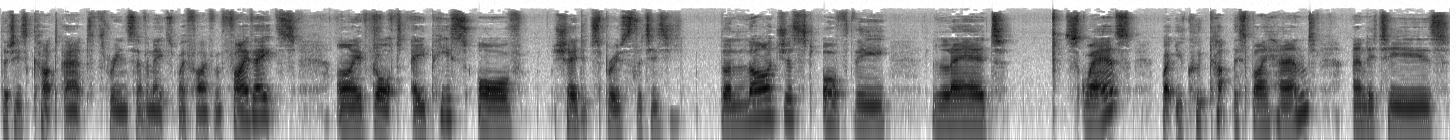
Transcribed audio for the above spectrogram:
that is cut at 3 and 7 eighths by 5 and 5 eighths. I've got a piece of shaded spruce that is the largest of the layered squares, but you could cut this by hand and it is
